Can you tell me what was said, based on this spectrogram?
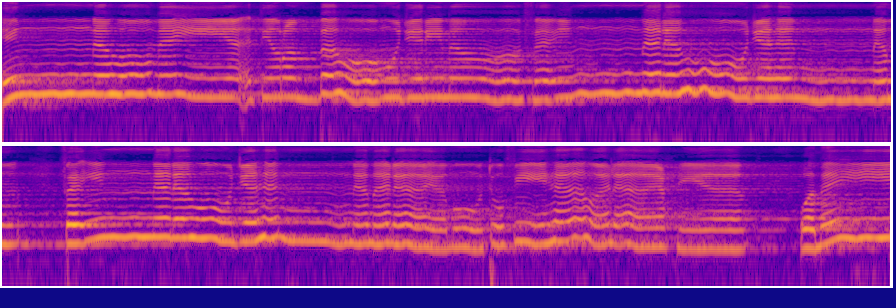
إنه من يأت ربه مجرما فإن له جهنم فإن له جهنم لا يموت فيها ولا يحيا. ومن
